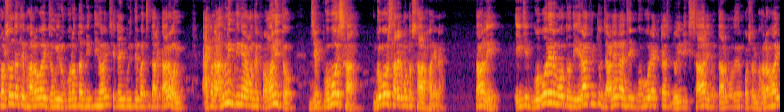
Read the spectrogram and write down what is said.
ফসল যাতে ভালো হয়, জমির উর্বরতা বৃদ্ধি হয়, সেটাই বুঝতে পারছি। তার কারণ এখন আধুনিক দিনে আমাদের প্রমাণিত যে গোবর সার, গোবর সারের মতো সার হয় না। তাহলে এই যে গোবরের মধ্য দিয়ে, এরা কিন্তু জানে না যে গোবর একটা জৈবিক সার এবং তার মধ্যে ফসল ভালো হয়,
